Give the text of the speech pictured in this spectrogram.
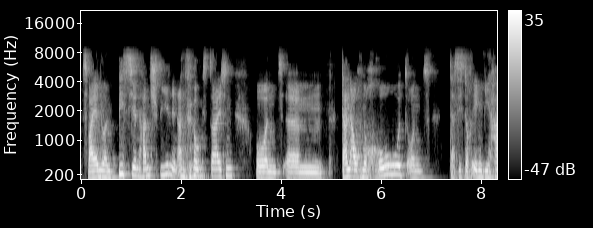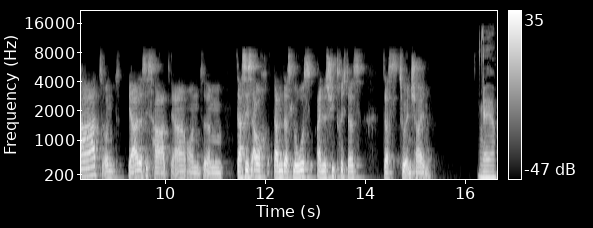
es war ja nur ein bisschen Handspiel in Anführungszeichen und ähm, dann auch noch rot und das ist doch irgendwie hart und ja, das ist hart, ja und ähm, das ist auch dann das Los eines Schiedsrichters, das zu entscheiden. Ja, ja.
